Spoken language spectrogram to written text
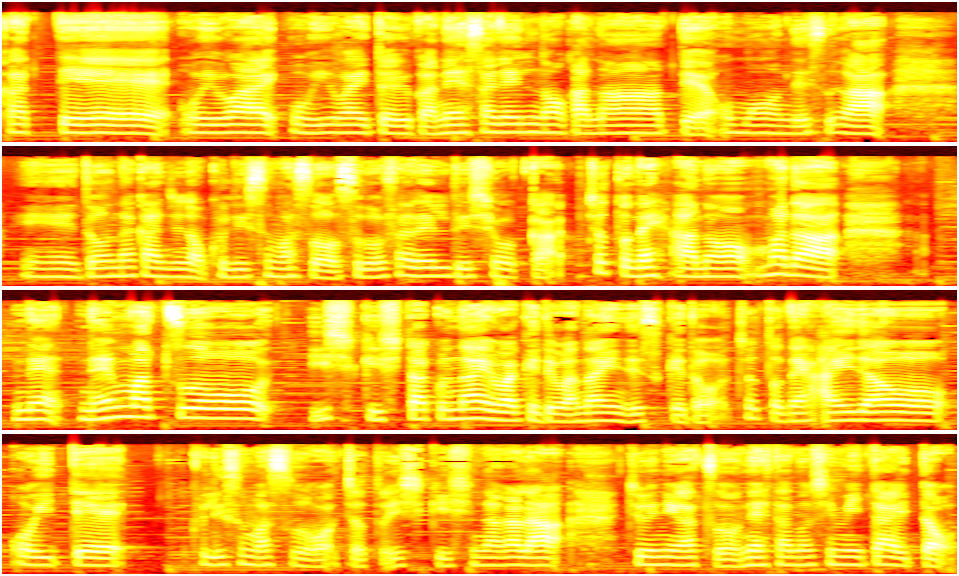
買ってお祝いお祝いというかねされるのかなって思うんですが、えー、どんな感じのクリスマスを過ごされるでしょうか？ちょっとねあのまだね、年末を意識したくないわけではないんですけどちょっとね間を置いてクリスマスをちょっと意識しながら12月をね楽しみたいと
